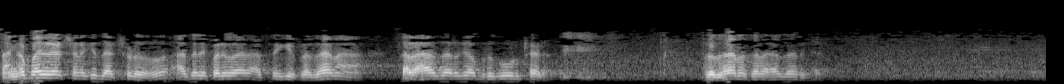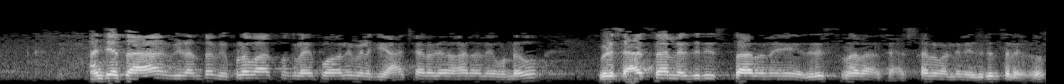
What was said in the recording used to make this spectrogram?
సంఘ పరిరక్షణకి దక్షుడు అతని పరివారం అతనికి ప్రధాన సలహాదారుగా భృగు ఉంటాడు. ప్రధాన సలహాదారుగా. అంచేత వీళ్ళంతా విప్లవాత్మకులు అయిపోవాలి వీళ్ళకి ఆచార వ్యవహారాలే ఉండవు. వీళ్ళు శాస్త్రాలను ఎదిరిస్తారని ఎదిరిస్తున్నారా? శాస్త్రాలు వాళ్ళని ఎదిరించలేదు.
